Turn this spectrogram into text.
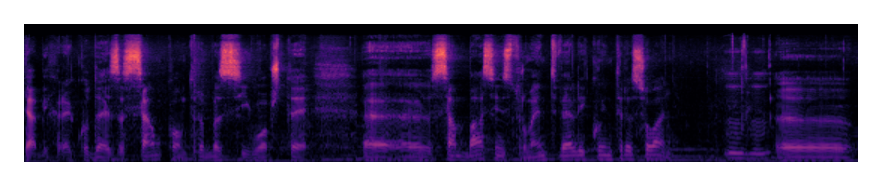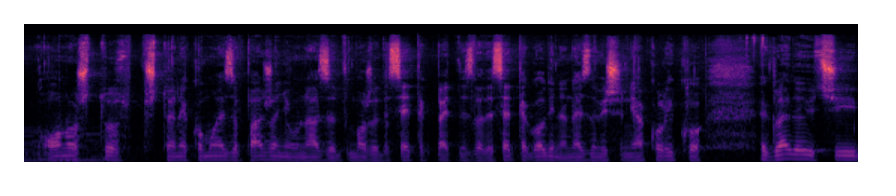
ja bih rekao da je za sam kontrabas i uopšte e, e sam bas instrument veliko interesovanje. E, ono što, što je neko moje zapažanje unazad možda desetak, 15, 20 godina, ne znam više nijakoliko, gledajući e,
